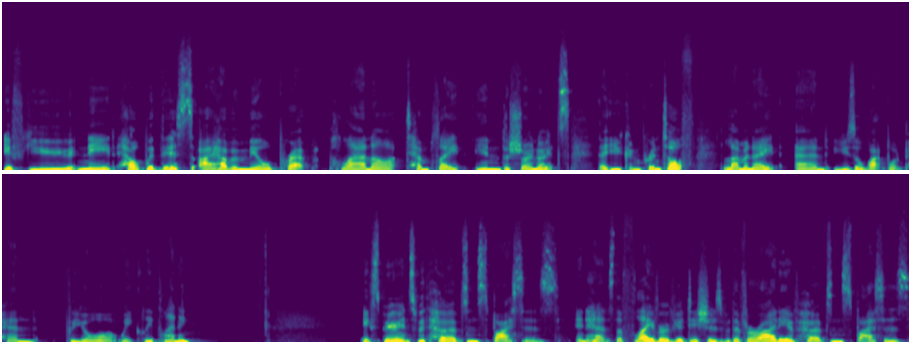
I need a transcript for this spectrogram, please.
If you need help with this, I have a meal prep planner template in the show notes that you can print off, laminate, and use a whiteboard pen for your weekly planning. Experience with herbs and spices. Enhance the flavor of your dishes with a variety of herbs and spices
